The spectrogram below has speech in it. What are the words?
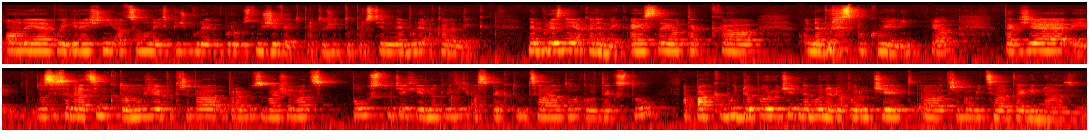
on je jako jedinečný a co ho nejspíš bude v budoucnu živit, protože to prostě nebude akademik. Nebude z něj akademik. A jestli jo, tak nebude spokojený. Jo? Takže zase se vracím k tomu, že je potřeba opravdu zvažovat spoustu těch jednotlivých aspektů celého toho kontextu a pak buď doporučit nebo nedoporučit eh, třeba víceleté gymnázium.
